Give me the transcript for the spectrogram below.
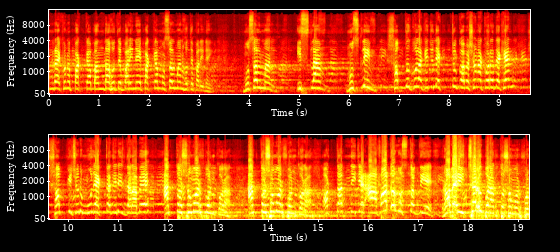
আমরা এখনও পাক্কা বান্দা হতে পারি নাই, পাক্কা মুসলমান হতে পারি নাই। মুসলমান, ইসলাম, মুসলিম, শব্দগুলোকে যদি একটু গবেষণা করে দেখেন, সবকিছুর মূলে একটা জিনিস দাঁড়াবে, আত্মসমর্পণ করা আত্মসমর্পণ করা। অর্থাৎ নিজের আফাত মস্তক দিয়ে রবের ইচ্ছার উপর আত্মসমর্পণ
